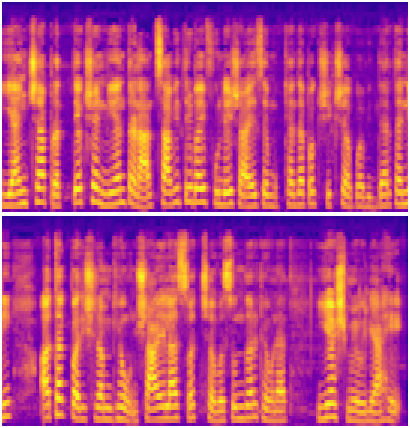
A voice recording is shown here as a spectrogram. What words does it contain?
यांच्या प्रत्यक्ष नियंत्रणात सावित्रीबाई फुले शाळेचे मुख्याध्यापक शिक्षक व विद्यार्थ्यांनी अथक परिश्रम घेऊन शाळेला स्वच्छ व सुंदर ठेवण्यात यश मिळविले आहे.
